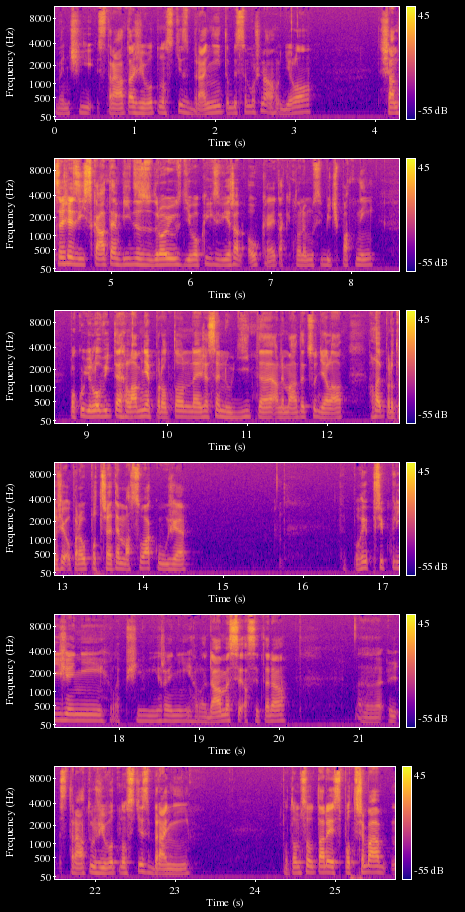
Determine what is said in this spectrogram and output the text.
menší ztráta životnosti zbraní, to by se možná hodilo. Šance, že získáte víc zdrojů z divokých zvířat, OK, taky to nemusí být špatný. Pokud lovíte hlavně proto, ne, že se nudíte a nemáte co dělat, ale protože opravdu potřebujete maso a kůže. Pohyb připlížení, lepší míření, hele, dáme si asi teda e, ztrátu životnosti zbraní. Potom jsou tady spotřeba eh,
